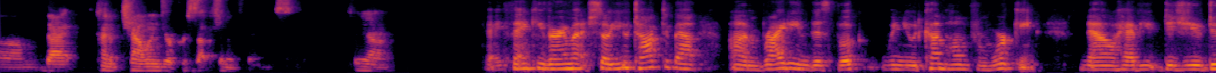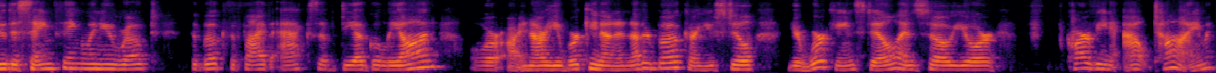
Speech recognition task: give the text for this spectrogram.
um, that kind of challenge our perception of things. So yeah. Okay, thank you very much. So you talked about um, writing this book when you would come home from working. Now, have you did you do the same thing when you wrote the book, The Five Acts of Diego Leon? Or and are you working on another book? Are you still you're working still, and so you're carving out time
